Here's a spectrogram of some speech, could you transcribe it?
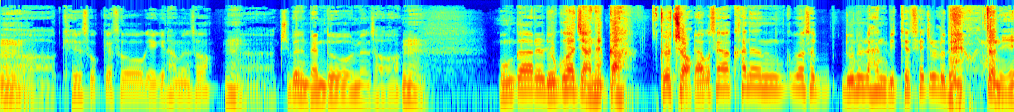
음. 어, 계속 계속 얘기를 하면서 음. 어, 주변을 맴돌면서 음. 뭔가를 요구하지 않을까라고 그렇죠. 생각하는 거면서 눈을 한 밑에 세 줄로 내려왔더니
